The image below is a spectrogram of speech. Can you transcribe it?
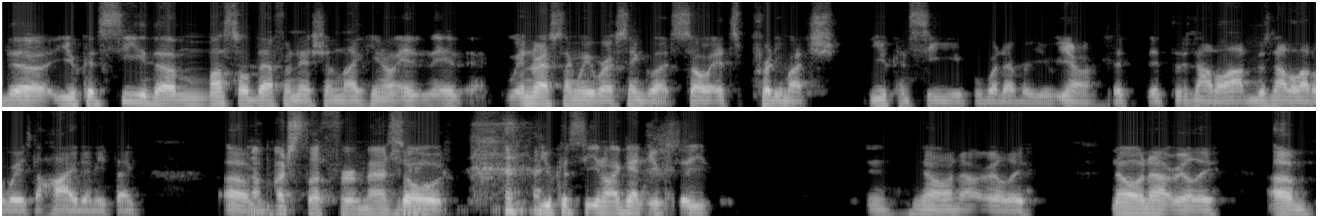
the you could see the muscle definition like you know in, in, in wrestling we wear singlets so it's pretty much you can see whatever you you know it, it, there's not a lot there's not a lot of ways to hide anything. Um, not much left for imagining. so you could see you know again you could see eh, no not really. No not really. Um,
